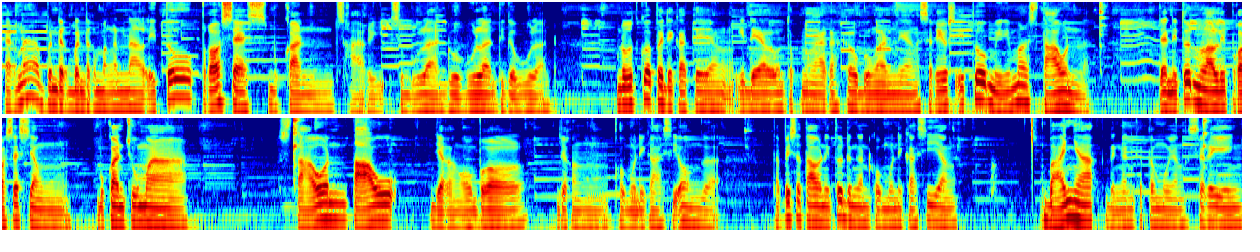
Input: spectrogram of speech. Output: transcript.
Karena bener-bener mengenal itu proses bukan sehari sebulan dua bulan tiga bulan. Menurut gue PDKT yang ideal untuk mengarah ke hubungan yang serius itu minimal setahun lah dan itu melalui proses yang bukan cuma setahun tahu jarang ngobrol jangan komunikasi oh enggak. Tapi setahun itu dengan komunikasi yang banyak dengan ketemu yang sering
